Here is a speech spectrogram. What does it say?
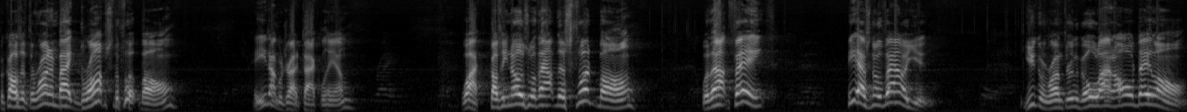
because if the running back drops the football, he's not going to try to tackle him. Why? Because he knows without this football, without faith, he has no value. You can run through the goal line all day long.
